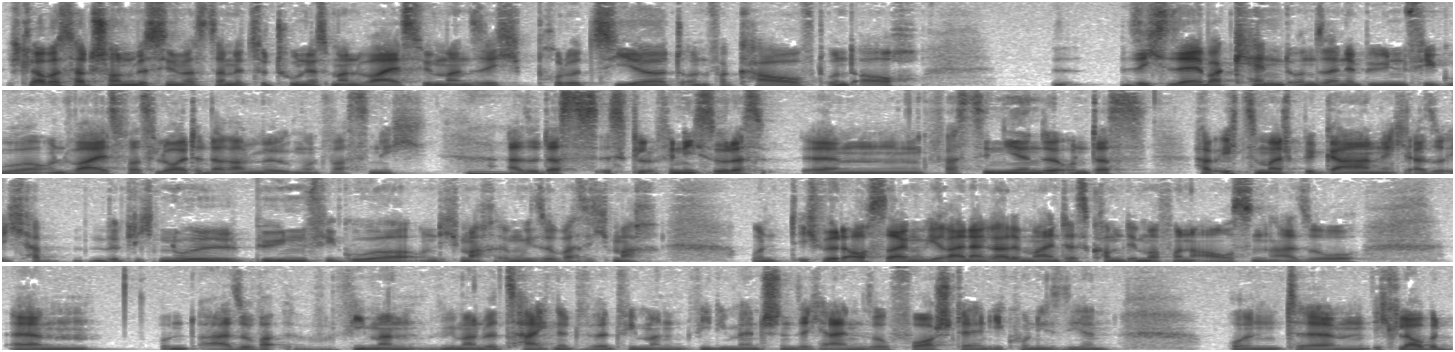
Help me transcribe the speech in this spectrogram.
Ich glaube, es hat schon ein bisschen was damit zu tun, dass man weiß, wie man sich produziert und verkauft und auch sich selber kennt und seine Bühnenfigur und weiß, was Leute daran mögen und was nicht. Also das ist, finde ich, so das ähm, Faszinierende und das habe ich zum Beispiel gar nicht. Also ich habe wirklich null Bühnenfigur und ich mache irgendwie so, was ich mache. Und ich würde auch sagen, wie Rainer gerade meinte, es kommt immer von außen. Also ähm, und also wie man, wie man bezeichnet wird, wie man, wie die Menschen sich einen so vorstellen, ikonisieren. Und ähm, ich glaube,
